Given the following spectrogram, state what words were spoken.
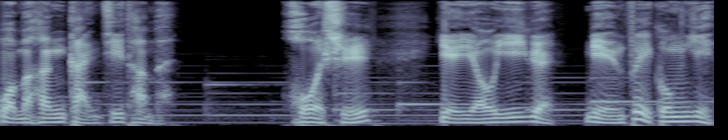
我们很感激他们，伙食。也由医院免费供应。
